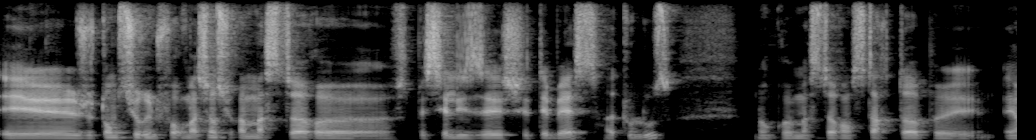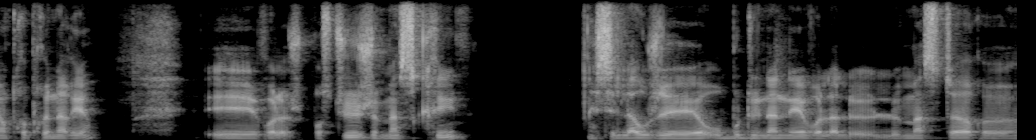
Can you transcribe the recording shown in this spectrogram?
Et je tombe sur une formation, sur un master euh, spécialisé chez TBS à Toulouse, donc un master en start-up et, et entrepreneuriat. Et voilà, je postule, je m'inscris. Et c'est là où j'ai, au bout d'une année, voilà, le, le master euh,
